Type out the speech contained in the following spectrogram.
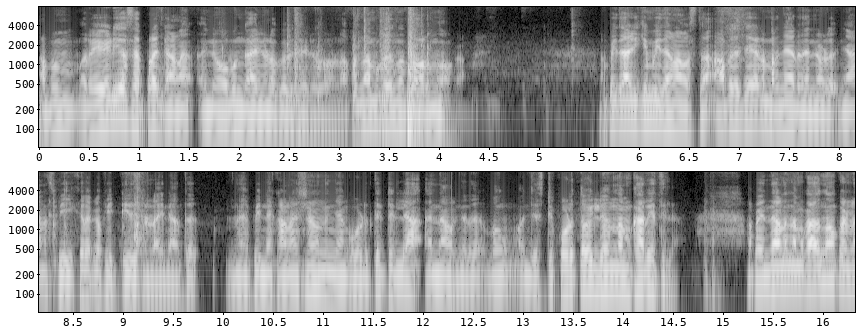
അപ്പം റേഡിയോ സെപ്പറേറ്റ് ആണ് നോബും കാര്യങ്ങളൊക്കെ ഒരു സൈഡിലുള്ളത് അപ്പം നമുക്കൊന്ന് തുറന്ന് നോക്കാം. അപ്പോൾ ഇതഴിക്കുമ്പോൾ ഇതാണ് അവസ്ഥ. അപ്പോൾ ചേട്ടൻ പറഞ്ഞായിരുന്നു എന്നോട്. ഞാൻ സ്പീക്കറൊക്കെ ഫിറ്റ് ചെയ്തിട്ടുണ്ട് അതിനകത്ത്. പിന്നെ കണക്ഷനൊന്നും ഞാൻ കൊടുത്തിട്ടില്ല എന്നാണ് പറഞ്ഞത്. അപ്പം ജസ്റ്റ് കൊടുത്തോ ഇല്ലയോ എന്ന് നമുക്കറിയത്തില്ല. അപ്പോൾ എന്താണെന്ന് നമുക്ക് അത് നോക്കണ്ട.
